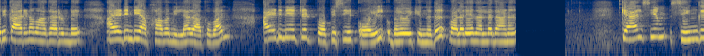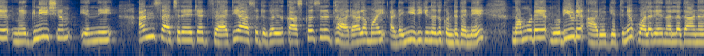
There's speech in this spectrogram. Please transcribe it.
ഒരു കാരണമാകാറുണ്ട്. അയഡിന്റെ അഭാവം ഇല്ലാതാക്കുവാൻ അയഡിനേറ്റഡ് പോപ്പിസീഡ് ഓയിൽ ഉപയോഗിക്കുന്നത് വളരെ നല്ലതാണ്. കാൽസ്യം സിങ്ക് മഗ്നീഷ്യം എന്നീ അൺസാച്ചുറേറ്റഡ് ഫാറ്റി ആസിഡുകൾ കസ്കസിൽ ധാരാളമായി അടങ്ങിയിരിക്കുന്നത് കൊണ്ട് തന്നെ നമ്മുടെ മുടിയുടെ ആരോഗ്യത്തിന് വളരെ നല്ലതാണ്.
